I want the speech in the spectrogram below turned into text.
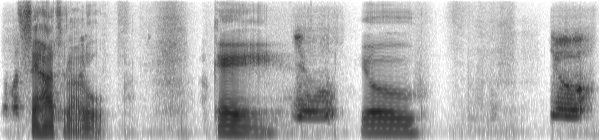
selamat sehat selalu. Oke. Yuk, yo. Yuk.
